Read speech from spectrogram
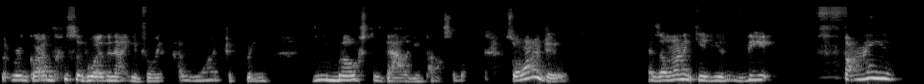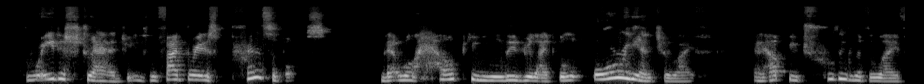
But regardless of whether or not you join, I want to bring the most value possible. So, what I want to do is I want to give you the five greatest strategies, the five greatest principles that will help you live your life, will orient your life, and help you truly live the life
